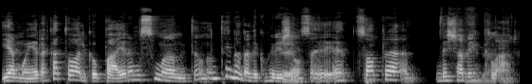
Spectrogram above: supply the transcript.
E a mãe era católica, o pai era muçulmano. Então não tem nada a ver com religião, é, é só para deixar bem Verdade. claro.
